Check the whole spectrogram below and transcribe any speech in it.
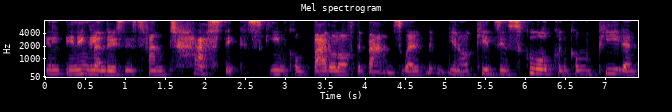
in, in, england there's this fantastic scheme called battle of the bands where you know kids in school can compete and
